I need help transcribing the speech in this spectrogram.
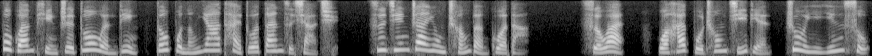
不管品质多稳定，都不能压太多单子下去，资金占用成本过大。此外，我还补充几点注意因素：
